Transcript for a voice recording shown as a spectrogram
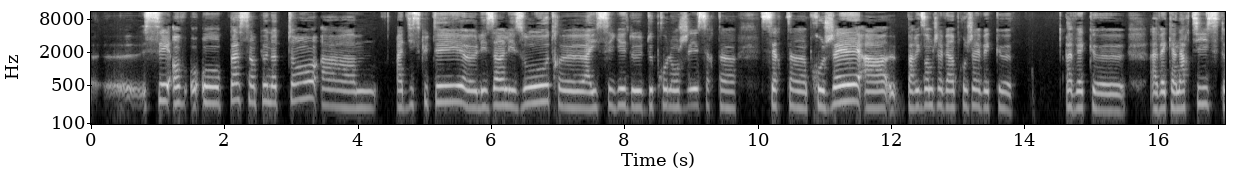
euh, c'est, on passe un peu notre temps à, à discuter euh, les uns les autres, euh, à essayer de, de, prolonger certains, certains projets. À, par exemple, j'avais un projet avec avec avec un artiste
